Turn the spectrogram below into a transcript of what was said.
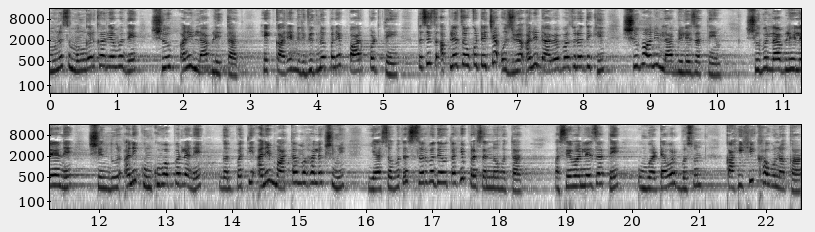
म्हणूनच मंगल कार्यामध्ये शुभ आणि लाभ लिहितात. हे कार्य निर्विघ्नपणे पार पडते. तसेच आपल्या चौकटीच्या उजव्या आणि डाव्या बाजूला देखील शुभ आणि लाभ लिहिले जाते. शुभ लाभ लिहिल्याने सिंदूर आणि कुंकू वापरल्याने गणपती आणि माता महालक्ष्मी यासोबतच सर्व देवताही प्रसन्न होतात. असे मानले जाते उंबरट्यावर बसून काहीही खाऊ नका.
